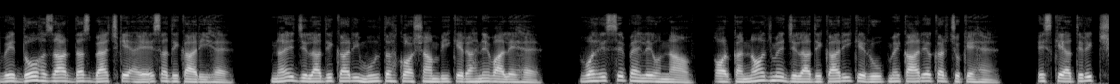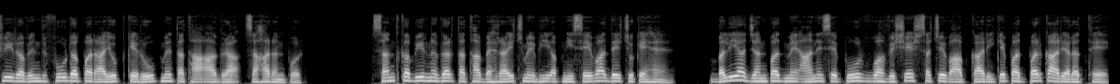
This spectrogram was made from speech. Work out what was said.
वे 2010 बैच के आईएएस अधिकारी है। नए जिलाधिकारी मूलतः कौशाम्बी के रहने वाले हैं। वह इससे पहले उन्नाव और कन्नौज में जिलाधिकारी के रूप में कार्य कर चुके हैं। इसके अतिरिक्त श्री रविंद्र फ़ूड अपर आयुक्त के रूप में तथा आगरा, सहारनपुर। संत कबीरनगर तथा बहराइच में भी अपनी सेवा दे चुके हैं। बलिया जनपद में आने से पूर्व वह विशेष सचिव आबकारी के पद पर कार्यरत थे।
